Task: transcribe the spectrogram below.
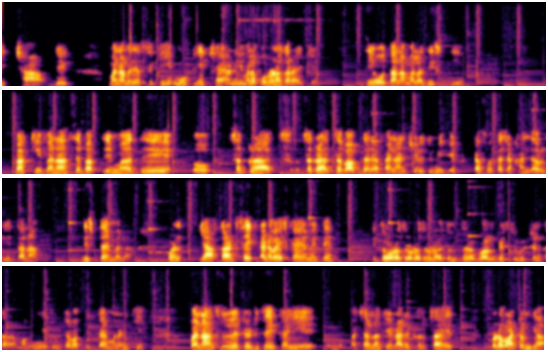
इच्छा जे मनामध्ये असते की ही मोठी इच्छा आहे आणि ही मला पूर्ण करायची आहे. ती होताना मला दिसतीये. बाकी फायनान्सच्या बाबतीमध्ये सगळ्याच सगळ्याच जबाबदाऱ्या फायनान्शियल तुम्ही एकटा स्वतःच्या खांद्यावर घेताना दिसताय मला. पण या कार्डचं एक ॲडवाईस काय आहे माहिती की थोडं थोडं थोडं तुमचं वर्क डिस्ट्रीब्युशन करा. मग मी तुमच्या बाबतीत काय म्हणेन की फायनान्स रिलेटेड जे काही अचानक येणारे खर्च आहेत थोडं वाटून घ्या.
